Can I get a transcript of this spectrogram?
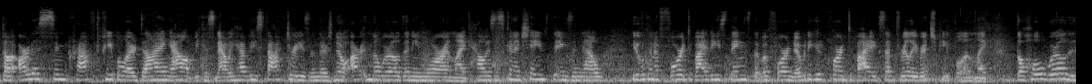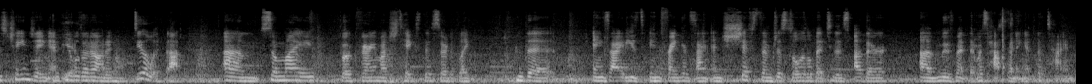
the artists and craft people are dying out because now we have these factories and there's no art in the world anymore and like how is this going to change things? And now people can afford to buy these things that before nobody could afford to buy except really rich people and like the whole world is changing and people Yeah. don't know how to deal with that. Um, so my book very much takes this sort of like the anxieties in Frankenstein and shifts them just a little bit to this other um, movement that was happening at the time.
